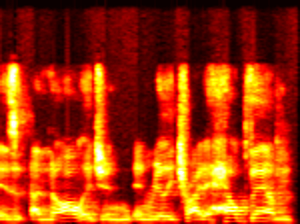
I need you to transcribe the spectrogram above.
is a knowledge and and really try to help them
